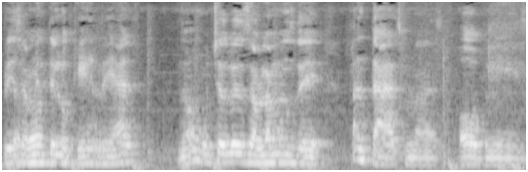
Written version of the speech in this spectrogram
precisamente lo que es real, ¿no? Muchas veces hablamos de fantasmas, ovnis,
